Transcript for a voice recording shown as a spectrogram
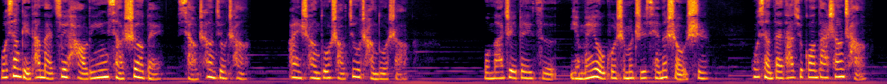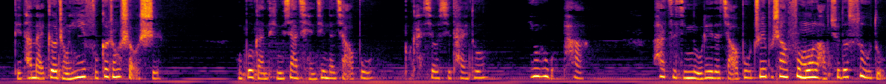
我想给他买最好的音响设备，想唱就唱，爱唱多少就唱多少。我妈这辈子也没有过什么值钱的首饰，我想带她去逛大商场，给她买各种衣服、各种首饰。我不敢停下前进的脚步，不敢休息太多，因为我怕，怕自己努力的脚步追不上父母老去的速度，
